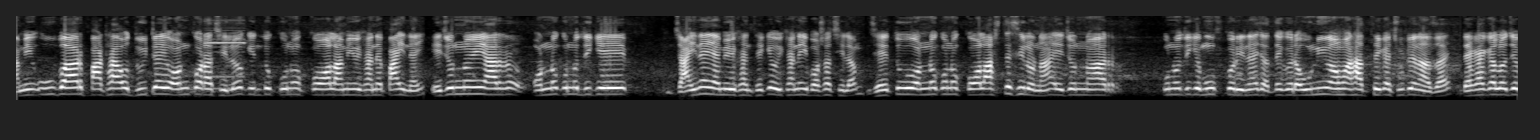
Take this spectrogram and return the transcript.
আমি উবার পাঠাও দুইটাই অন করা ছিল, কিন্তু কোনো কল আমি ওইখানে পাই নাই। এই জন্যই আর অন্য কোনো দিকে যাই নাই আমি ওইখান থেকে, ওইখানেই বসা ছিলাম। যেহেতু অন্য কোনো কল আসতেছিল না এই জন্য আর কোনো দিকে মুভ করি না যাতে করে উনিও আমার হাত থেকে ছুটে না যায়। দেখা গেল যে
